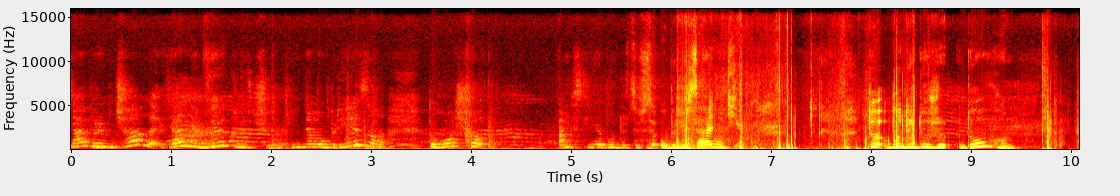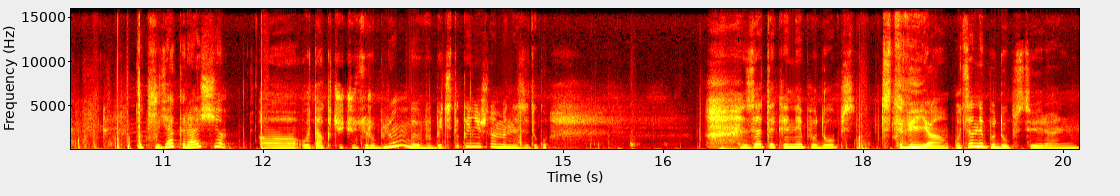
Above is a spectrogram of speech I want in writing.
Я примчала, я не виключила і не обрізала, того що якщо я буду це все обрізати, то буде дуже довго. Так що я краще отак чуть-чуть зроблю. Ви вибачте, звісно, мене за таку. За таке неподобствія. Оце неподобствие реально.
